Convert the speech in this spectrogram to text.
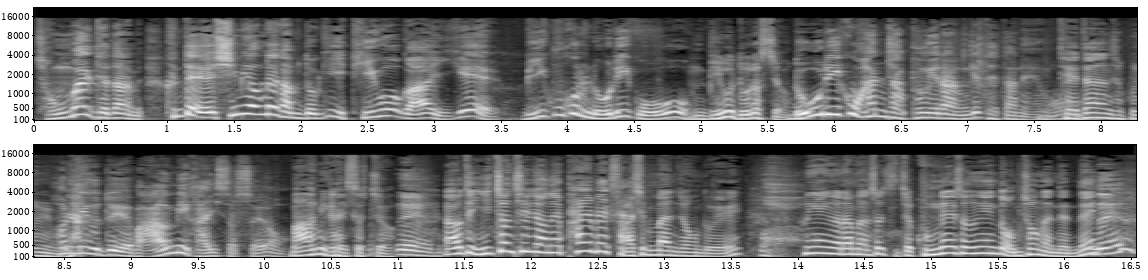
정말 대단합니다. 근데 심영래 감독이 디워가 이게 미국을 노리고 미국 노렸죠. 노리고 한 작품이라는 게 대단해요. 대단한 작품입니다. 헐리우드에 마음이 가 있었어요. 마음이 가 있었죠. 네. 아무튼 2007년에 840만 정도의 와. 흥행을 하면서 진짜 국내에서 흥행도 엄청났는데 네?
